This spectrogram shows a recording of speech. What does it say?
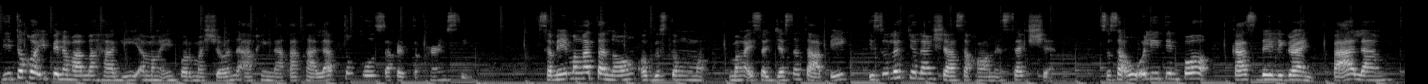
Dito ko ipinamamahagi ang mga impormasyon na aking nakakalap tungkol sa cryptocurrency. Sa may mga tanong o gustong mga isuggest na topic, isulat nyo lang siya sa comment section. So sa uulitin po, Cat's Daily Grind. Paalam!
